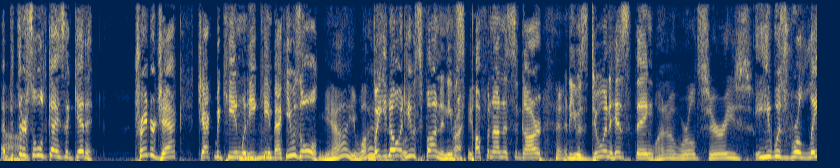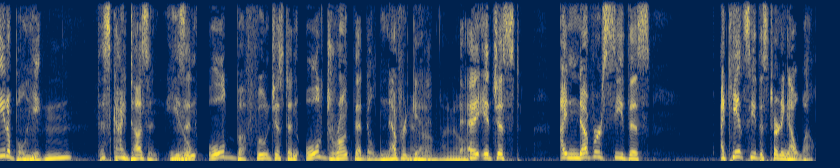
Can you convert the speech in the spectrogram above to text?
But there's old guys that get it. Trader Jack, Jack McKeon, when he came back, he was old. Mm-hmm. Yeah, he was. But you know what? He was fun and he was puffing on a cigar and he was doing his thing. Won a World Series. He was relatable. He this guy doesn't. He's an old buffoon, just an old drunk that'll never get it. I know. Uh, It just I never see this I can't see this turning out well.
